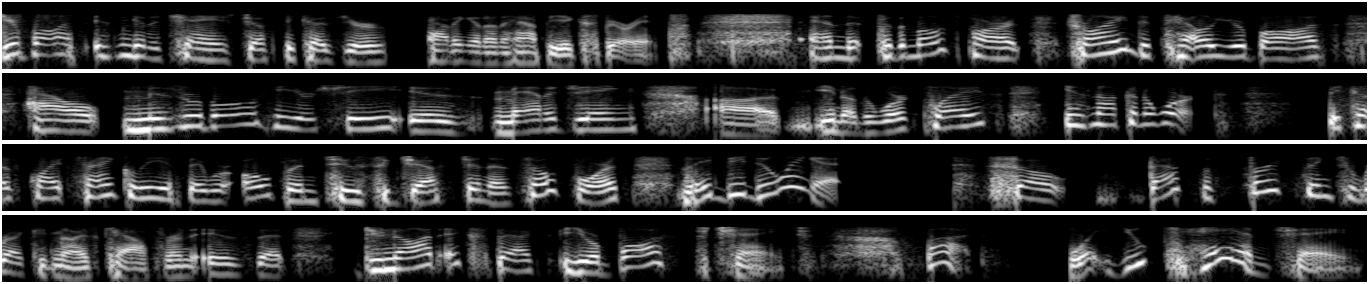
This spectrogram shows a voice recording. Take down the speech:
your boss isn't going to change just because you're having an unhappy experience. And that for the most part, trying to tell your boss how miserable he or she is managing, uh, you know, the workplace is not going to work. Because quite frankly, if they were open to suggestion and so forth, they'd be doing it. So that's the first thing to recognize, Kathryn, is that do not expect your boss to change. But what you can change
